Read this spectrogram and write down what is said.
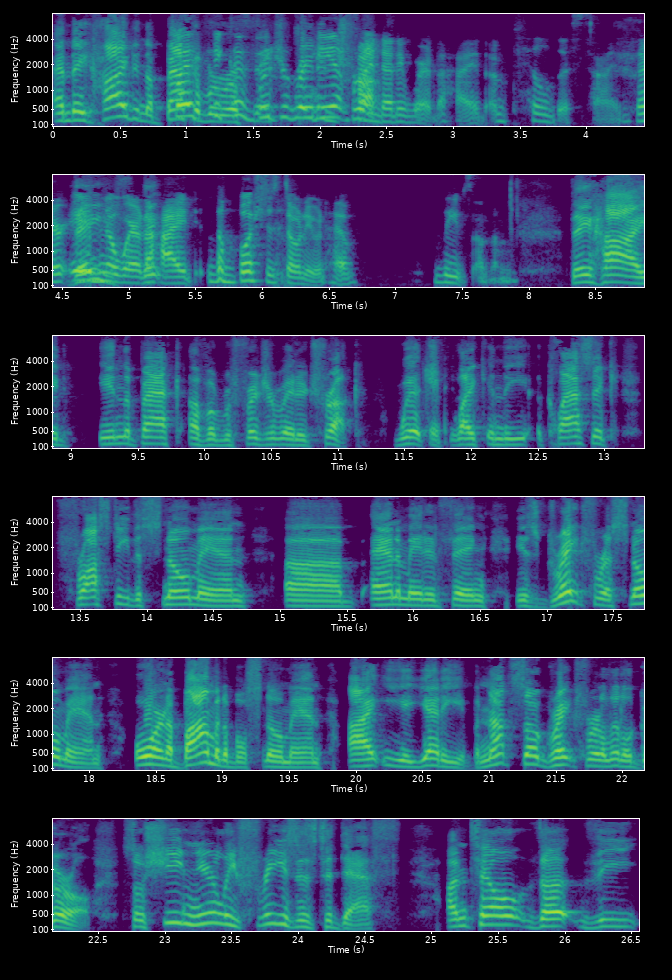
and they hide in the back But of a because they refrigerated can't truck. find anywhere to hide until this time. There is They- nowhere they- to hide. The bushes don't even have leaves on them. They hide in the back of a refrigerated truck, which, like in the classic Frosty the Snowman uh, animated thing, is great for a snowman or an abominable snowman, i.e., a Yeti, but not so great for a little girl. So she nearly freezes to death until the the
